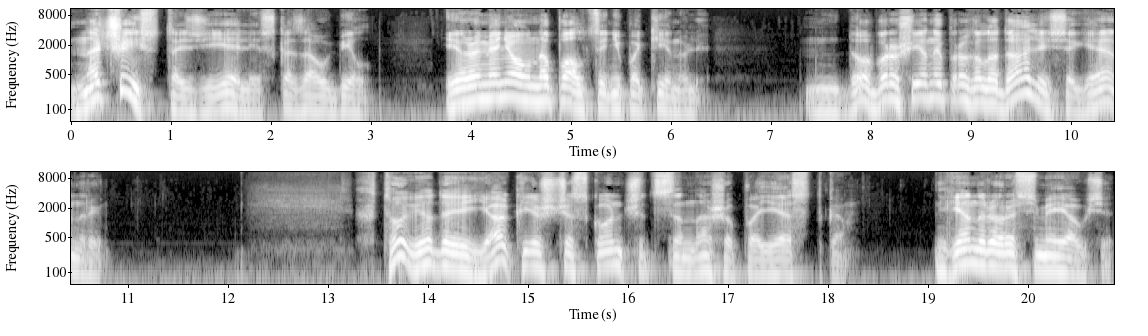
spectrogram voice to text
Начыста з'елі, сказаў Біл, і рамянёў на палцы не пакінулі. Добра ж яны прагаладаліся, Генры. Хто ведае, як яшчэ скончыцца наша паездка. Генры рассмяяўся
